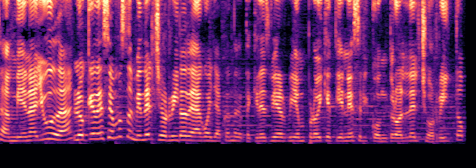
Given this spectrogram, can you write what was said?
también ayuda. Lo que decíamos también del chorrito de agua ya cuando te quieres ver bien pro y que tienes el control del chorrito.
